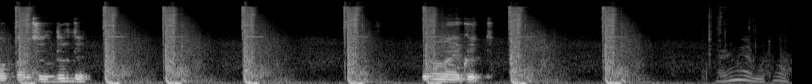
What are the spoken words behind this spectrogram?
Botlar çıldırdı. Durun Aykut. Ölmüyorum otur bak.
